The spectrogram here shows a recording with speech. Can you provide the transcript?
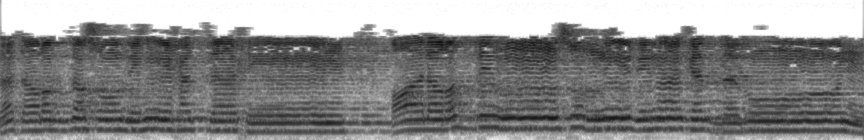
فتربصوا به حتى حين. قال رب انصرني بما كذبون.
